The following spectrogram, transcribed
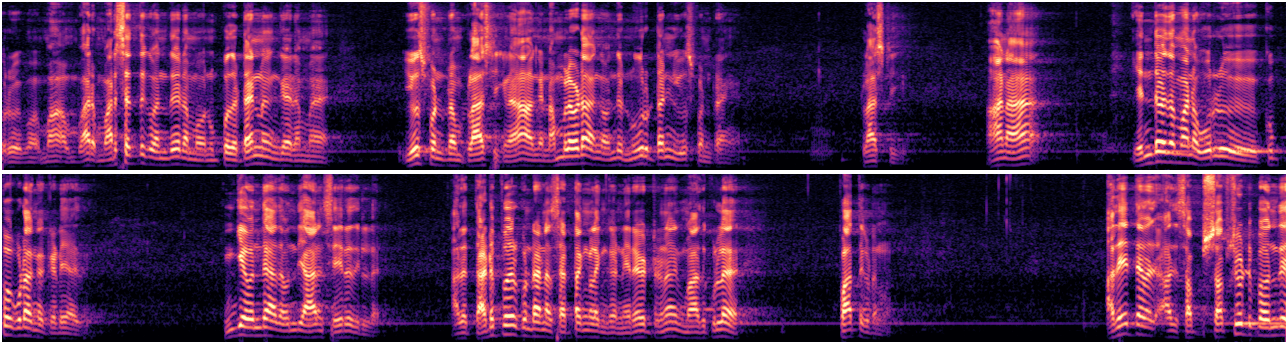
ஒரு வருஷத்துக்கு வந்து நம்ம முப்பது டன் இங்கே நம்ம யூஸ் பண்ணுறோம் பிளாஸ்டிக்னால் அங்கே நம்மளை விட அங்கே வந்து நூறு டன் யூஸ் பண்ணுறாங்க பிளாஸ்டிக். ஆனால் எந்த விதமான ஒரு குப்பை கூட அங்கே கிடையாது. இங்கே வந்து அதை வந்து யாரும் செய்கிறதில்லை அதை தடுப்பதற்குண்டான சட்டங்களை இங்கே நிறைவேற்றணும். அதுக்குள்ளே பார்த்துக்கிடணும். அதே தேவை அது சப் சப்ஸ்டியூட் இப்போ வந்து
